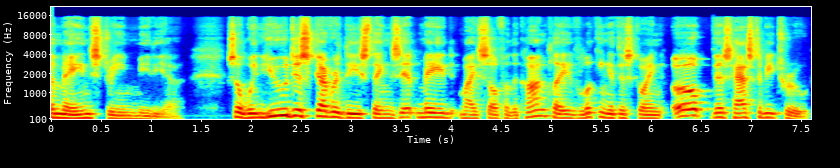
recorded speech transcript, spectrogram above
The mainstream media. So when you discovered these things, it made myself in the conclave looking at this going, oh, this has to be true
